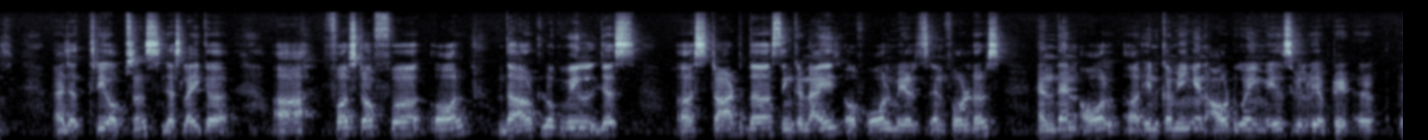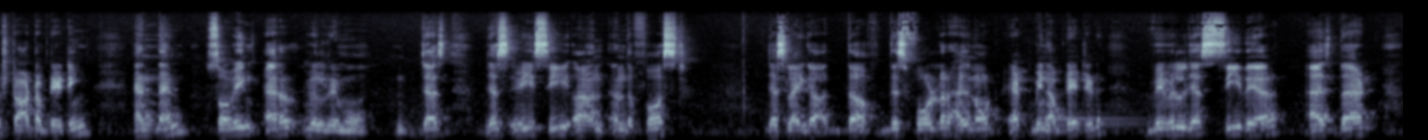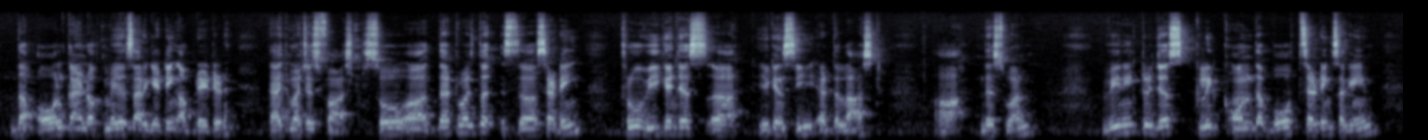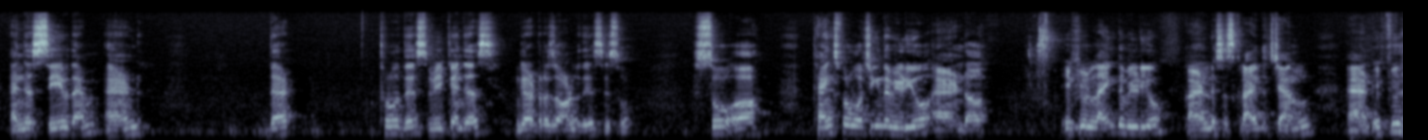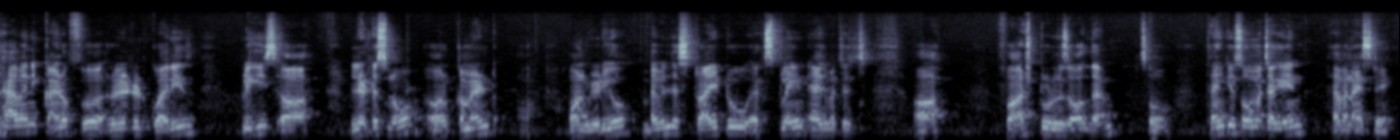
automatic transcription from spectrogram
as a three options just like uh, uh, first of uh, all the outlook will just uh, start the synchronize of all mails and folders and then all uh, incoming and outgoing mails will be update uh, start updating and then solving error will remove. Just just we see on, on the first just like uh, the this folder has not yet been updated. We will just see there as that the all kind of mails are getting updated as much as fast. So uh, that was the uh, setting. Through we can just uh, you can see at the last uh, this one. We need to just click on the both settings again and just save them and that through this we can just get resolved this issue. So uh, thanks for watching the video and uh, if you like the video kindly subscribe the channel. And if you have any kind of uh, related queries please uh, let us know or comment on video. I will just try to explain as much as uh, fast to resolve them. So thank you so much again. Have a nice day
